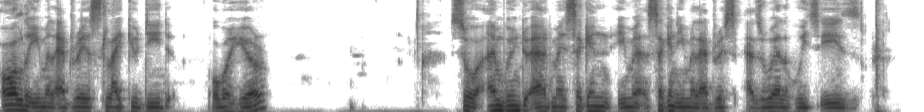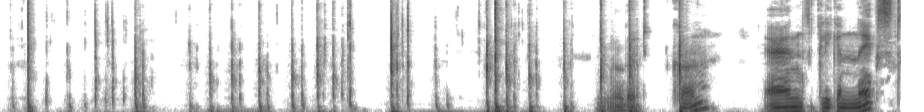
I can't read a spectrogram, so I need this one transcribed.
all the email address like you did over here. So i'm going to add my second email second email address as well which is com and click on next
